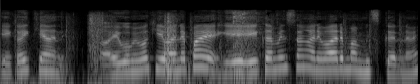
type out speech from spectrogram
ඒකයි කියන්නේ. අයව මෙම කියවන්න එපා. ඒ ඒ කමෙන්ට්ස් නම් අනිවාර්යෙන්ම මම මිස් කරනවා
